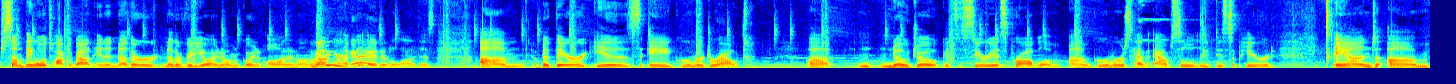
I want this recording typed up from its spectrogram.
something we'll talk about in another another video. I know I'm going on and on. No, you're good. Edit a lot of this, um, but there is a groomer drought. Uh, n- no joke, it's a serious problem. Um, groomers have absolutely disappeared, and um,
